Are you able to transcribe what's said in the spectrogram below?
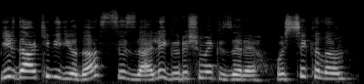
Bir dahaki videoda sizlerle görüşmek üzere. Hoşçakalın.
